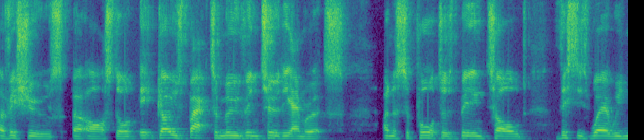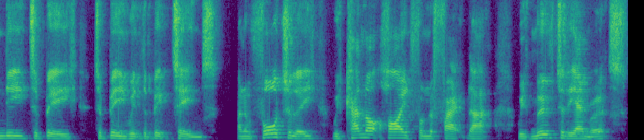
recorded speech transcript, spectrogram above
of issues at Arsenal. It goes back to moving to the Emirates and the supporters being told this is where we need to be to be with the big teams and unfortunately, we cannot hide from the fact that we've moved to the Emirates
